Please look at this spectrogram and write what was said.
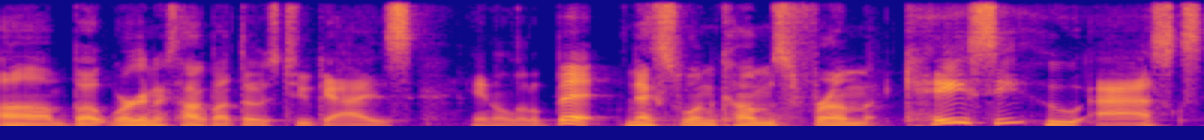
Um, but we're going to talk about those two guys in a little bit. Next one comes from Casey, who asks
